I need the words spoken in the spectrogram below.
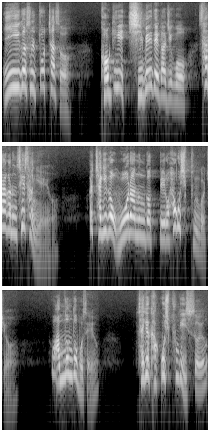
이것을 쫓아서 거기에 지배돼 가지고 살아가는 세상이에요. 자기가 원하는 것대로 하고 싶은 거죠. 암놈도 보세요. 자기가 갖고 싶은 게 있어요.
